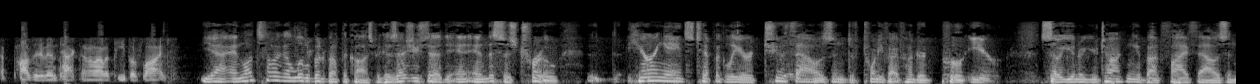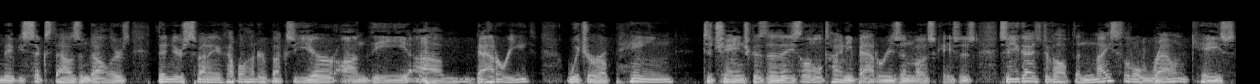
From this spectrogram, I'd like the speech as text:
a positive impact on a lot of people's lives. Yeah, and let's talk a little bit about the cost because, as you said, and, and this is true, hearing aids typically are two thousand to twenty five hundred per ear. So you know you're talking about five thousand, maybe six thousand dollars. Then you're spending a couple hundred bucks a year on the um, batteries, which are a pain to change because they're these little tiny batteries in most cases. So you guys developed a nice little round case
